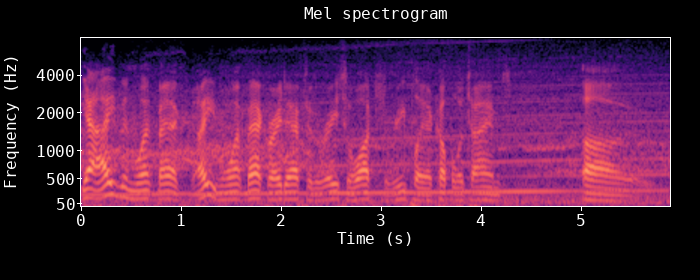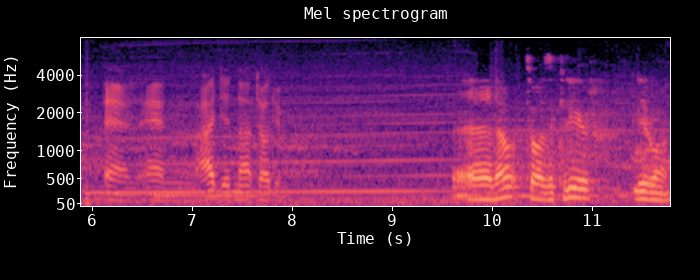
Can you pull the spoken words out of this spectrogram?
Yeah, I even went back. I even went back right after the race and watched the replay a couple of times, uh, and and I did not touch him. Uh, no, it was a clear, clear one.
